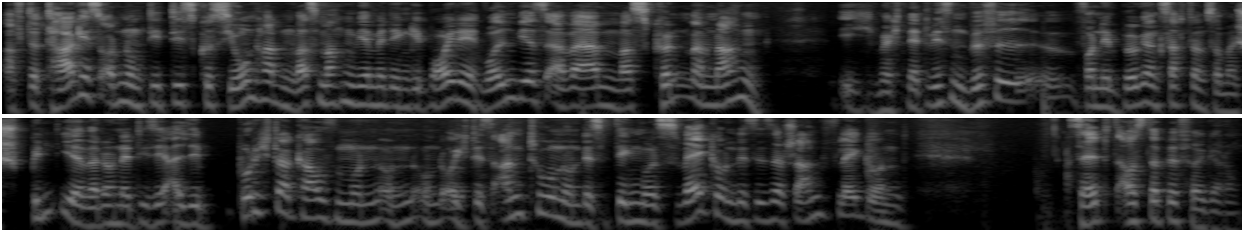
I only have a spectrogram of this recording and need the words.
auf der Tagesordnung die Diskussion hatten, was machen wir mit dem Gebäude? Wollen wir es erwerben? Was könnte man machen? Ich möchte nicht wissen, wie viel äh, von den Bürgern gesagt haben, sag mal, spinnt ihr, wer doch nicht diese alte Burg da kaufen und, und, und euch das antun und das Ding muss weg und das ist ein Schandfleck und selbst aus der Bevölkerung.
